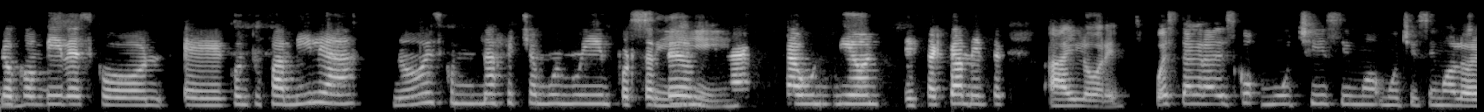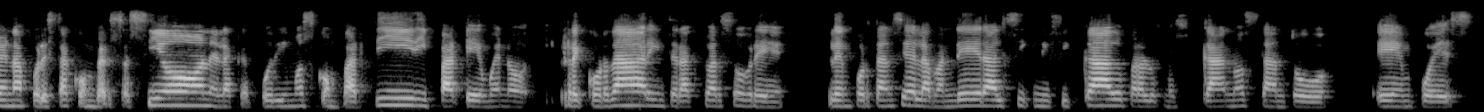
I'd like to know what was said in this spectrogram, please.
lo convives con, eh, con tu familia, ¿no? Es como una fecha muy, muy importante sí. donde unión, exactamente. Ay, Lore, pues te agradezco muchísimo, muchísimo, Lorena, por esta conversación en la que pudimos compartir y, eh, bueno, recordar, interactuar sobre la importancia de la bandera, el significado para los mexicanos, tanto en, pues,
